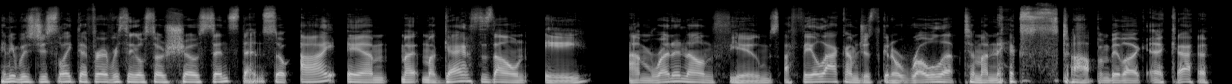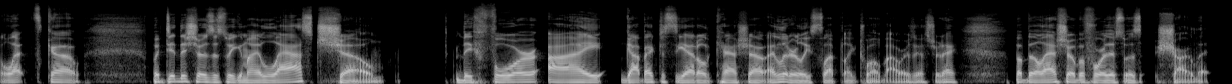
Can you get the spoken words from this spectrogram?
and it was just like that for every single show since then. So I am my my gas is on E. I'm running on fumes. I feel like I'm just going to roll up to my next stop and be like, okay, let's go. But did the shows this week. And my last show before I got back to Seattle to cash out, I literally slept like 12 hours yesterday. But the last show before this was Charlotte.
